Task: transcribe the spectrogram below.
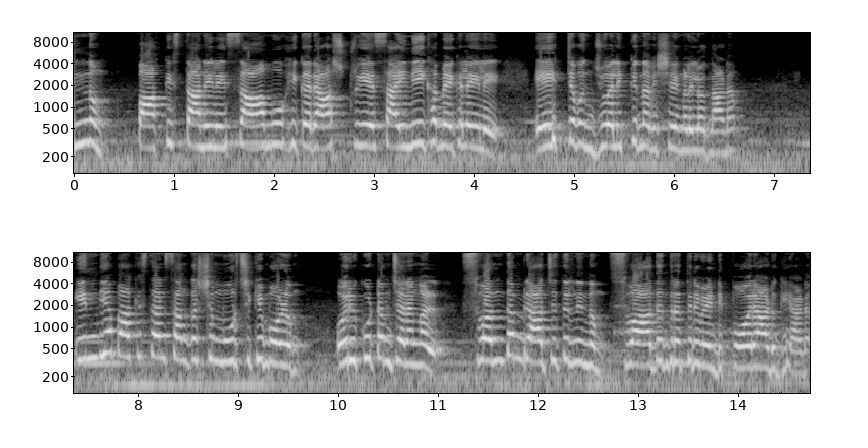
ഇന്നും പാകിസ്ഥാനിലെ സാമൂഹിക രാഷ്ട്രീയ സൈനിക മേഖലയിലെ ഏറ്റവും ജ്വലിക്കുന്ന വിഷയങ്ങളിലൊന്നാണ്. ഇന്ത്യ പാകിസ്ഥാൻ സംഘർഷം മൂർച്ഛിക്കുമ്പോഴും ഒരു കൂട്ടം ജനങ്ങൾ സ്വന്തം രാജ്യത്തിൽ നിന്നും സ്വാതന്ത്ര്യത്തിന് വേണ്ടി പോരാടുകയാണ്.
